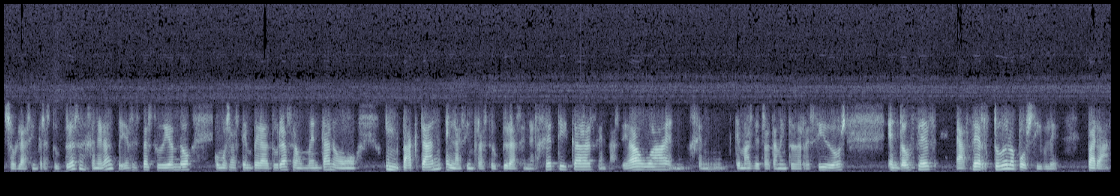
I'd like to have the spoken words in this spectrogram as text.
sobre las infraestructuras en general, pues ya se está estudiando cómo esas temperaturas aumentan o impactan en las infraestructuras energéticas, en las de agua, en temas de tratamiento de residuos. Entonces, hacer todo lo posible para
